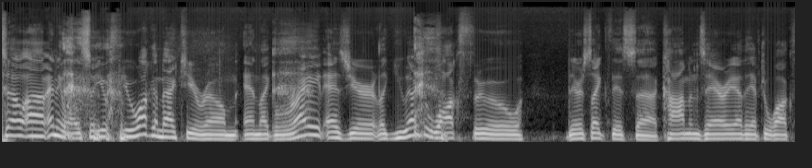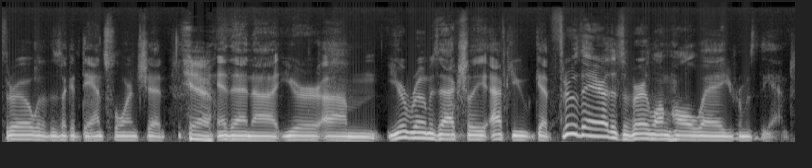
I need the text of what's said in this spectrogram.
so uh, anyway, so you're, you're walking back to your room, and like right as you're like you have to walk through. There's like this uh, commons area they have to walk through where there's like a dance floor and shit. Yeah. And then uh, your um, your room is actually after you get through there. There's a very long hallway. Your room is at the end.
